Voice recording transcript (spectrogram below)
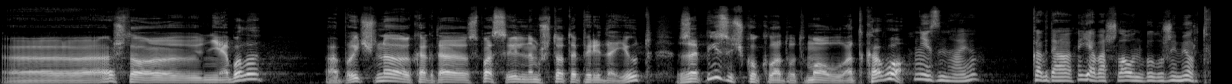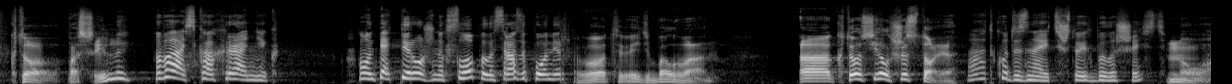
А что, не было? Обычно, когда с посыльным что-то передают, записочку кладут, мол, от кого? Не знаю. Когда я вошла, он был уже мертв. Кто, посыльный? Васька, охранник. Он пять пирожных слопал и сразу помер. Вот ведь болван. А кто съел шестое? А откуда знаете, что их было шесть? Ну,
